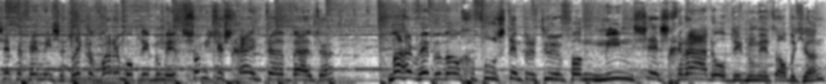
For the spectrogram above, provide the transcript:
ZFM is het lekker warm op dit moment. Zonnetje schijnt eh, buiten. Maar we hebben wel een gevoelstemperatuur van min 6 graden op dit moment, Albert-Jan.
